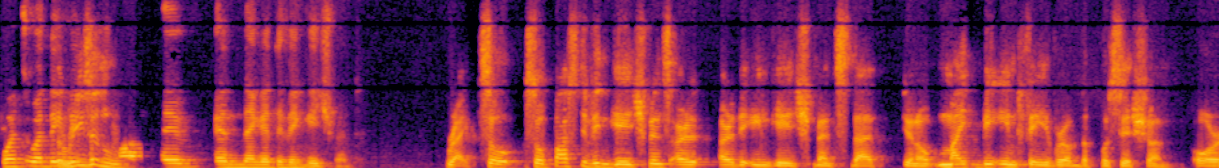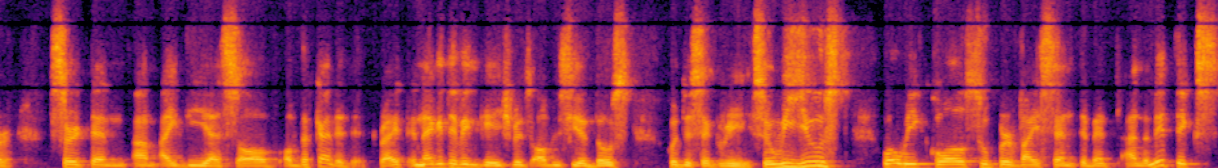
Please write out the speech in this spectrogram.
What's what they the mean reason, positive and negative engagement? Right. So so positive engagements are are the engagements that you know might be in favor of the position or certain um, ideas of of the candidate. Right. And negative engagements obviously are those who disagree. So we used what we call supervised sentiment analytics.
